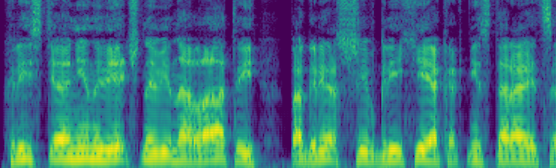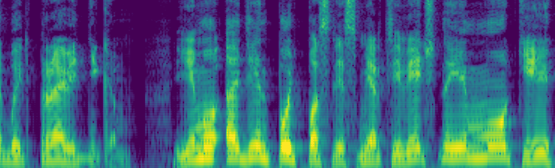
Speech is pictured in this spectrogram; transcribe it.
Христианин вечно виноватый, погрязший в грехе, как не старается быть праведником. Ему один путь после смерти — вечные муки.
